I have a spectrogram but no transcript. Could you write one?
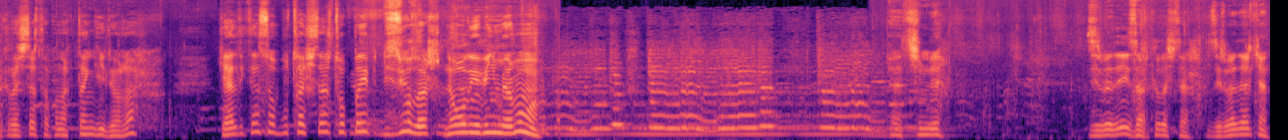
Arkadaşlar tapınaktan geliyorlar. Geldikten sonra bu taşları toplayıp diziyorlar. Ne oluyor bilmiyorum ama. Evet şimdi zirvedeyiz arkadaşlar. Zirve derken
